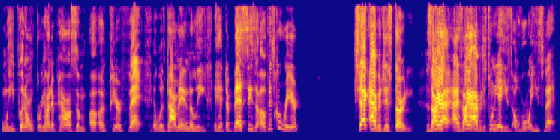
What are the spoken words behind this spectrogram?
when he put on 300 pounds of, uh, pure fat and was dominating the league? It hit the best season of his career. Shaq averages 30. Zion, uh, Zion averages 28. He's overweight. He's fat.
